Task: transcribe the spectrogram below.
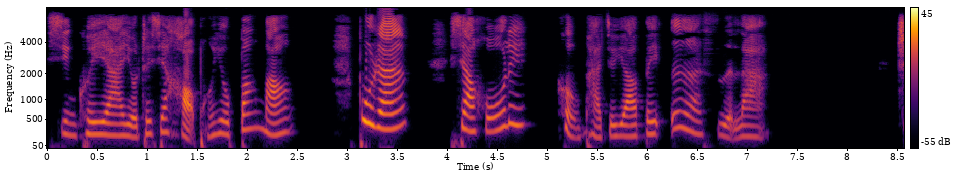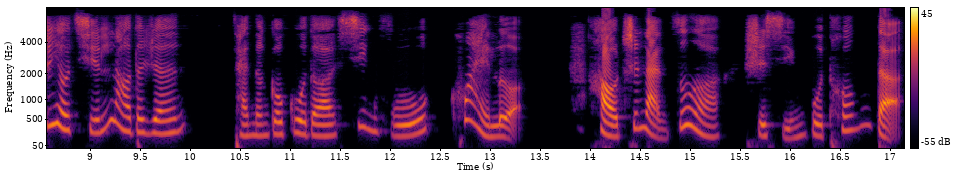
幸亏呀，有这些好朋友帮忙，不然小狐狸恐怕就要被饿死啦。只有勤劳的人才能够过得幸福快乐，好吃懒做是行不通的。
